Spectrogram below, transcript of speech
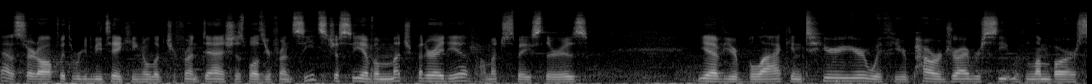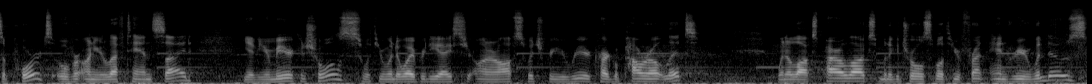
Now to start off with, we're going to be taking a look at your front dash as well as your front seats, just so you have a much better idea of how much space there is. You have your black interior with your power driver seat with lumbar support over on your left-hand side. You have your mirror controls with your window wiper de-icer on and off switch for your rear cargo power outlet. Window locks, power locks, window controls both your front and rear windows.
